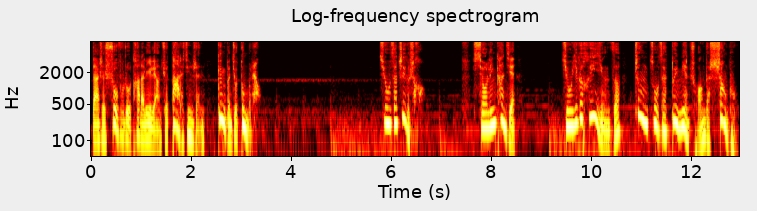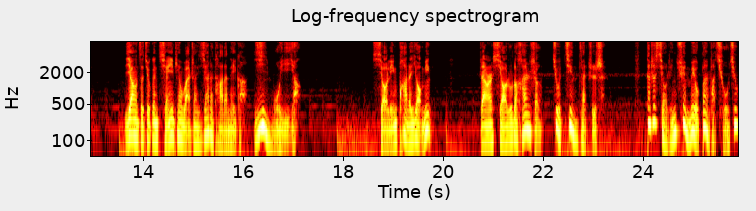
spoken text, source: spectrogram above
但是束缚住他的力量却大的惊人，根本就动不了。就在这个时候，小林看见有一个黑影子正坐在对面床的上铺。样子就跟前一天晚上压着他的那个一模一样。小林怕的要命，然而小茹的鼾声就近在咫尺，但是小林却没有办法求救。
